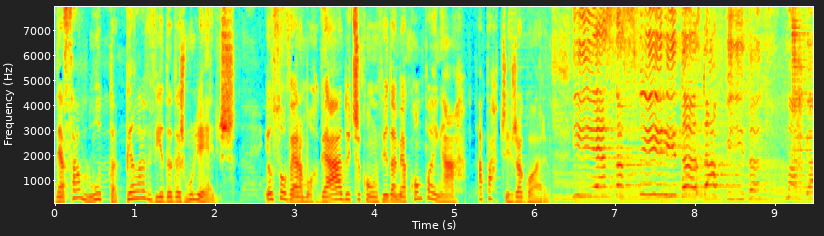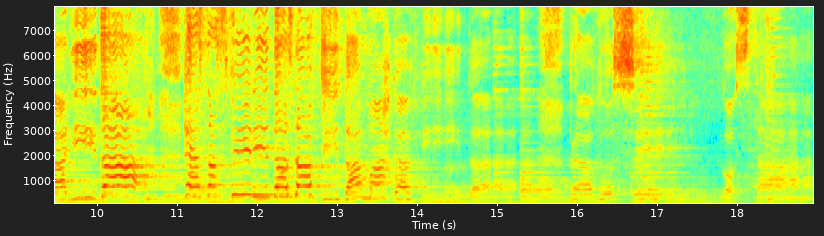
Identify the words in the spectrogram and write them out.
nessa luta pela vida das mulheres. Eu sou Vera Morgado e te convido a me acompanhar a partir de agora. E essas feridas da vida, Margarida, essas feridas da vida, amarga vida, pra você gostar.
